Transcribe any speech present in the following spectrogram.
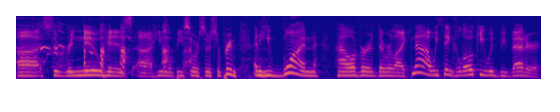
Uh, so renew his. Uh, he will be Sorcerer Supreme, and he won. However, they were like, "Nah, we think Loki would be better."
